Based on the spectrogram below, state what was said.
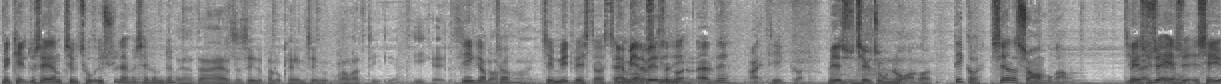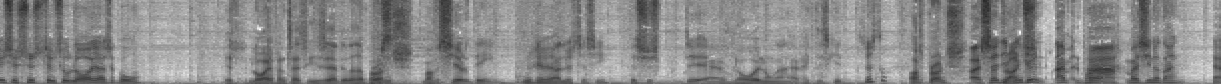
Men Kjeld, du sagde om TV2 Østjylland. Hvad sagde du om det? Ja, der har jeg altså set et par lokale tv-programmer. Det er ikke altid Det er ikke op top. Til Midtvest også. Ja, det mere var det vest er godt. Er det det? Nej, det er ikke godt. Men jeg synes, TV2 Nord er godt. Det er godt. Ser der sommerprogrammer? De Men jeg synes, jeg, jeg, seriøst, jeg synes, TV2 Løje også er gode. Jeg Løje er fantastisk. Især det, der hedder Brunch. Hvorfor siger du det egentlig? Nu det har jeg lyst til at sige. Jeg synes, det er lovet nogle gange er rigtig skidt. Synes du? Også Brunch. Og så er de Brunch? begyndt... Nej, men prøv at, Ah. må jeg sige noget, dreng? Ja.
